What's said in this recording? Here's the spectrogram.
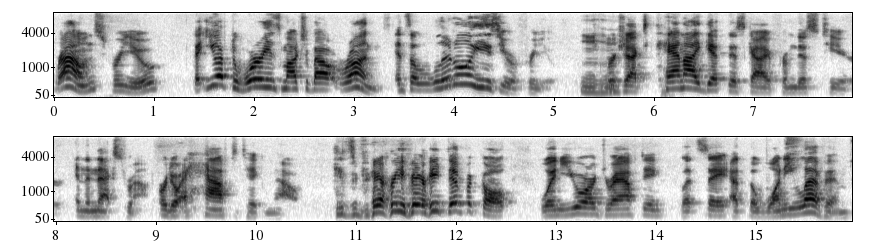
rounds for you that you have to worry as much about runs. It's a little easier for you Mhm. project can I get this guy from this tier in the next round, or do I have to take him out? It's very, very difficult when you are drafting, let's say at the 111,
